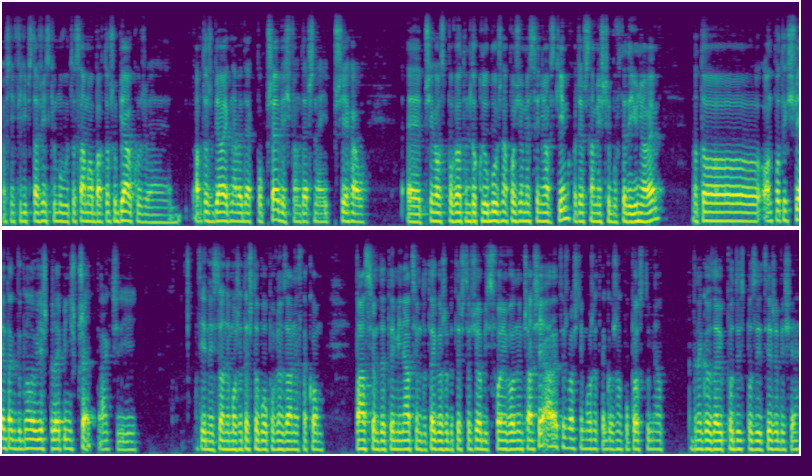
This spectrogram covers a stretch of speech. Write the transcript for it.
właśnie Filip Starzyński mówił to samo o Bartoszu Białku, że Bartosz Białek nawet jak po przerwie świątecznej przyjechał, e, przyjechał z powrotem do klubu już na poziomie seniorskim, chociaż sam jeszcze był wtedy juniorem, no to on po tych świętach wyglądał jeszcze lepiej niż przed, tak? Czyli z jednej strony może też to było powiązane z taką pasją, determinacją do tego, żeby też coś robić w swoim wolnym czasie, ale też właśnie może tego, że on po prostu miał pewnego rodzaju podyspozycję, żeby się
